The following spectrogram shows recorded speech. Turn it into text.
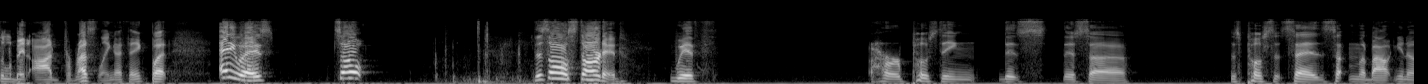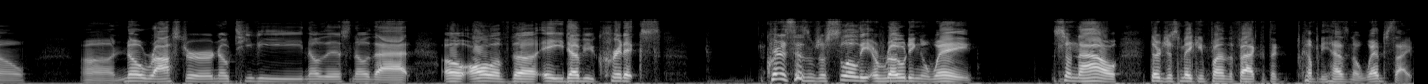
a little bit odd for wrestling, I think, but anyways, so this all started with her posting this this uh this post that says something about you know uh, no roster, no TV, no this, no that. Oh, all of the AEW critics criticisms are slowly eroding away. So now they're just making fun of the fact that the company has no website.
